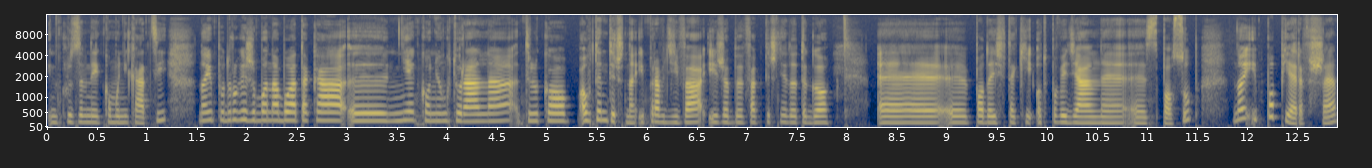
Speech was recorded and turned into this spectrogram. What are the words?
inkluzywnej komunikacji, no i po drugie, żeby ona była taka niekoniunkturalna, tylko autentyczna i prawdziwa i żeby faktycznie do tego podejść w taki odpowiedzialny sposób. No i po pierwsze,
